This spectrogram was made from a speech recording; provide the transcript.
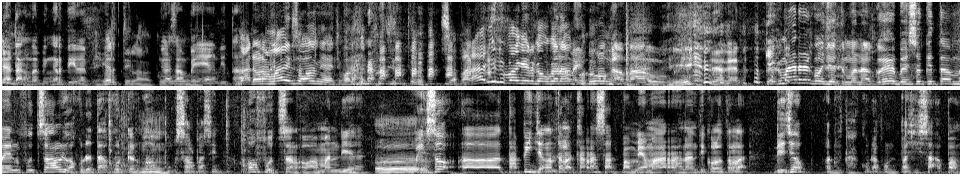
Datang tapi ngerti tapi. Ya, ngerti lah aku. Nggak sampai yang ditanya. Nggak ada orang lain soalnya, cuma aku situ. Siapa lagi dipanggil kau bukan aku? nggak mau, Iya. ya kan? Kayak kemarin aku aja teman aku ya besok kita main futsal yuk. Aku udah takut kan, wah futsal pasti. Oh futsal, oh aman dia. Oh. Besok eh, tapi jangan telat karena satpamnya marah nanti kalau telat. Dia jawab, aduh takut aku pasti satpam.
